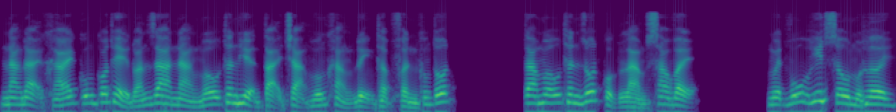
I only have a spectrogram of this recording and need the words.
nàng đại khái cũng có thể đoán ra nàng mẫu thân hiện tại trạng huống khẳng định thập phần không tốt. Ta mẫu thân rốt cuộc làm sao vậy? Nguyệt Vũ hít sâu một hơi,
